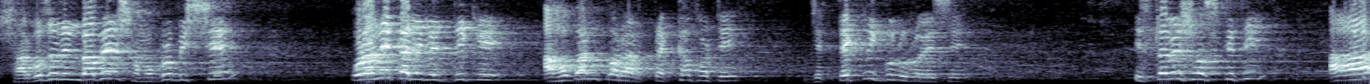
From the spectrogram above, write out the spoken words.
সার্বজনীনভাবে সমগ্র বিশ্বে কোরআনে কারিমের দিকে আহ্বান করার প্রেক্ষাপটে যে টেকনিকগুলো রয়েছে, ইসলামী সংস্কৃতি আর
